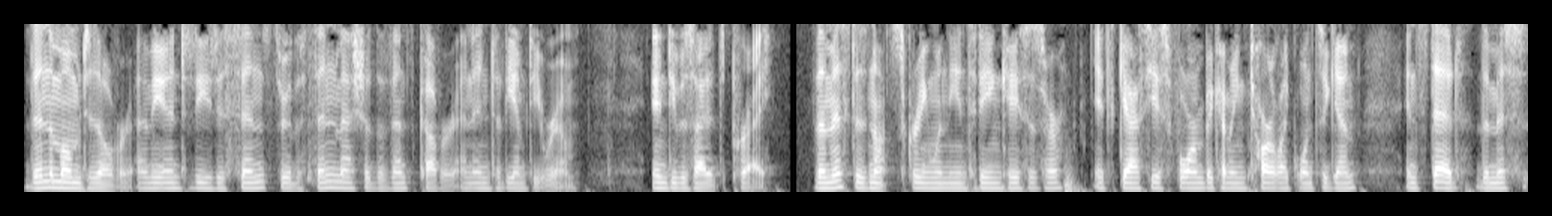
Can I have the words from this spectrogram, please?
Then the moment is over, and the entity descends through the thin mesh of the vent's cover and into the empty room, empty beside its prey. The mist does not scream when the entity encases her, its gaseous form becoming tar like once again, Instead, the mist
